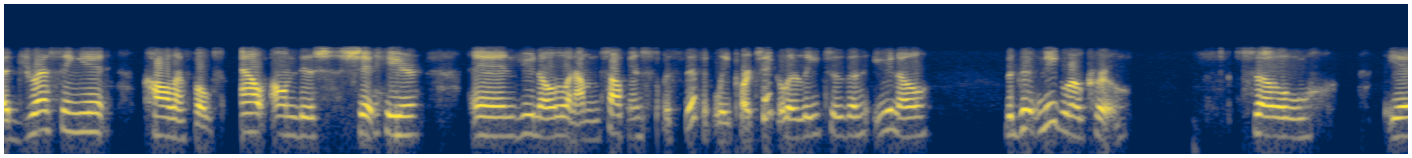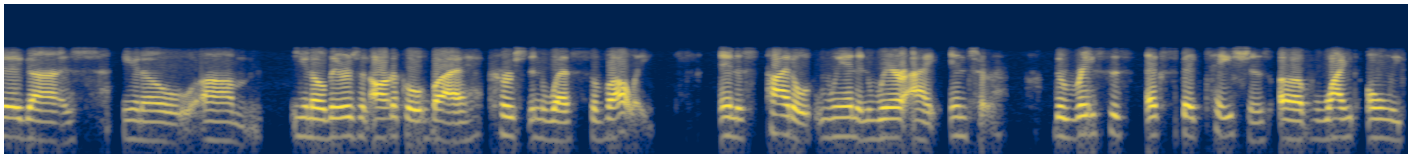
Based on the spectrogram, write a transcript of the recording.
addressing it, calling folks out on this shit here. And, you know, and I'm talking specifically, particularly to the, you know, the good Negro crew. So, yeah, guys, you know, um, you know, there's an article by Kirsten West Savali, and it's titled When and Where I Enter The Racist Expectations of White Only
